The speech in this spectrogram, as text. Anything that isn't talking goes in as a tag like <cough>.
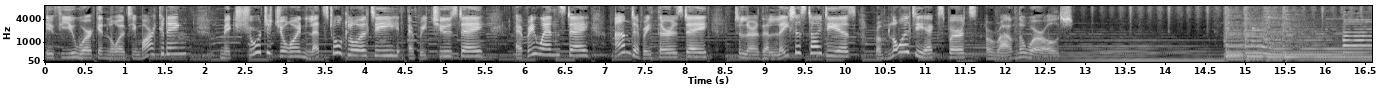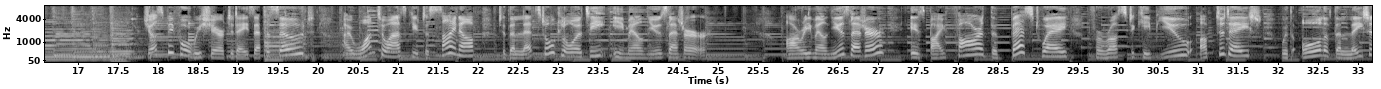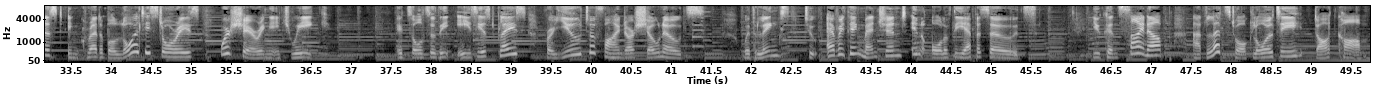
If you work in loyalty marketing, make sure to join Let's Talk Loyalty every Tuesday, every Wednesday, and every Thursday to learn the latest ideas from loyalty experts around the world. Just before we share today's episode, I want to ask you to sign up to the Let's Talk Loyalty email newsletter. Our email newsletter is by far the best way for us to keep you up to date with all of the latest incredible loyalty stories we're sharing each week. It's also the easiest place for you to find our show notes, with links to everything mentioned in all of the episodes. You can sign up at letstalkloyalty.com.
